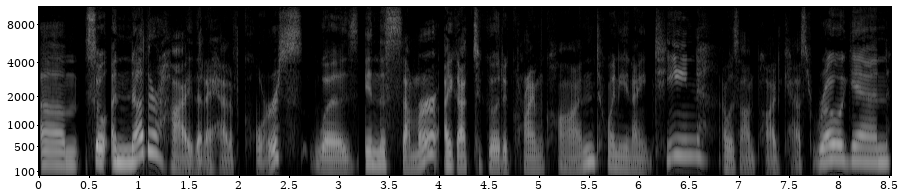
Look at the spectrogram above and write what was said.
Um, so another high that I had, of course, was in the summer. I got to go to CrimeCon 2019. I was on Podcast Row again,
